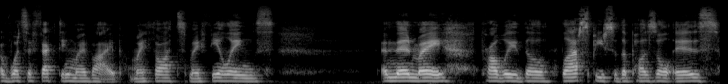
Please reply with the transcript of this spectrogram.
of what's affecting my vibe, my thoughts, my feelings. And then my probably the last piece of the puzzle is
